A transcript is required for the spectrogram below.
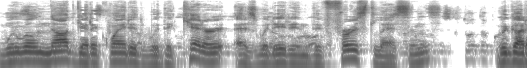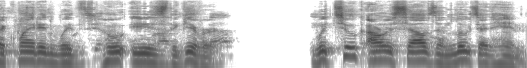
We will not get acquainted with the Keter as we did in the first lessons. We got acquainted with who is the giver. We took ourselves and looked at him.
